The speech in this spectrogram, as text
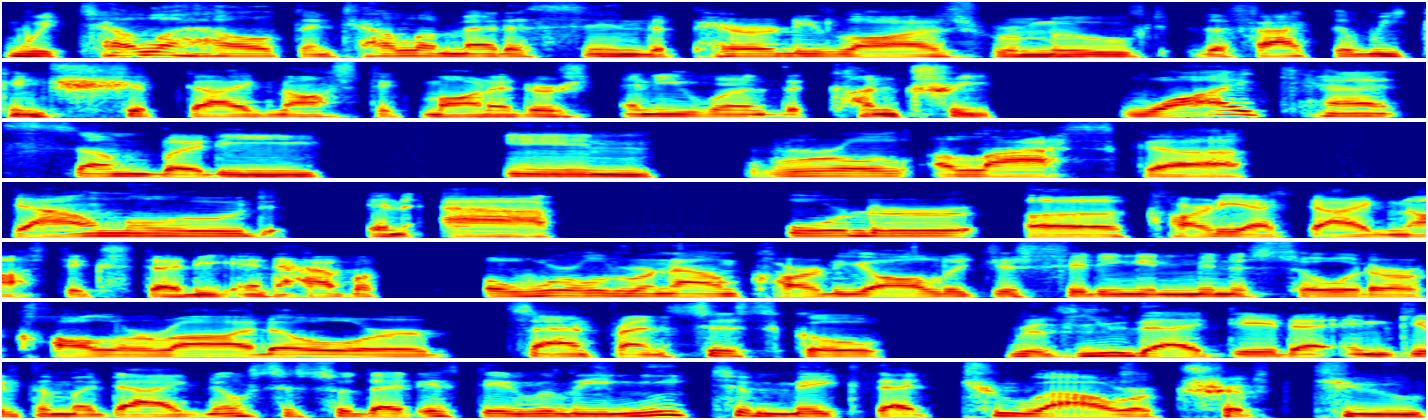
with telehealth and telemedicine, the parity law is removed, the fact that we can ship diagnostic monitors anywhere in the country, why can't somebody in rural Alaska download an app, order a cardiac diagnostic study, and have a, a world renowned cardiologist sitting in Minnesota or Colorado or San Francisco review that data and give them a diagnosis so that if they really need to make that two hour trip to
